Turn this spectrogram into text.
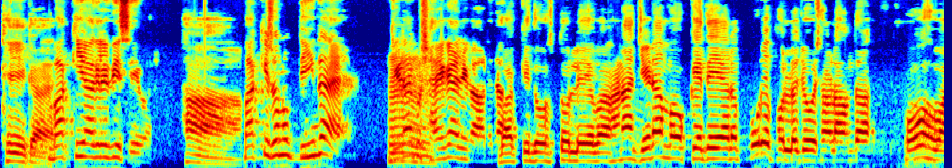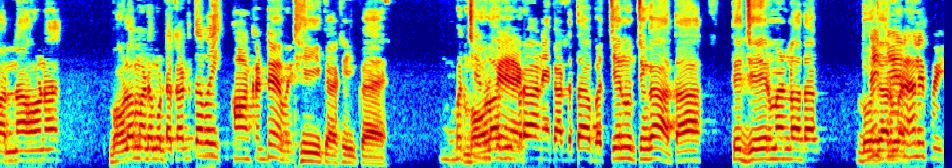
ਠੀਕ ਹੈ। ਬਾਕੀ ਅਗਲੇ ਦੀ ਸੇਵਾ। ਹਾਂ। ਬਾਕੀ ਤੁਹਾਨੂੰ ਦੀਂਦਾ ਹੈ। ਜਿਹੜਾ। ਕੁਝ ਹੈਗਾ ਜਗਾੜ ਦਾ। ਬਾਕੀ ਦੋਸਤੋ ਲੇਵਾ ਹਨਾ ਜਿਹੜਾ ਮੌਕੇ ਤੇ ਯਾਰ ਪੂਰੇ ਫੁੱਲ ਜੋਸ਼ ਵਾਲਾ ਹੁੰਦਾ ਉਹ ਹਵਾਨਾ ਹੁਣ। ਬੌਲਾ ਮਾੜਾ ਮੋਟਾ ਕੱਢਤਾ ਬਾਈ? ਹਾਂ ਕੱਢਿਆ ਬਾਈ। ਠੀਕ ਹੈ ਠੀਕ ਨੂੰ ਬੌਲਾ ਵੀ ਭਰਾ ਨੇ ਕੱਢਤਾ ਬੱਚੇ ਨੂੰ ਚੰਗਾਤਾ ਤੇ ਜੇਰਮੈਨ ਲਾਦਾ ਨਹੀਂ 2000 ਜੇਰ ਹਲੇ ਪਈ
